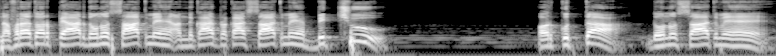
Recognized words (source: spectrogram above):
नफरत और प्यार दोनों साथ में है, अंधकार प्रकाश साथ में है, बिच्छू और कुत्ता दोनों साथ में है।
